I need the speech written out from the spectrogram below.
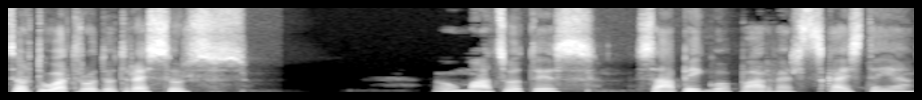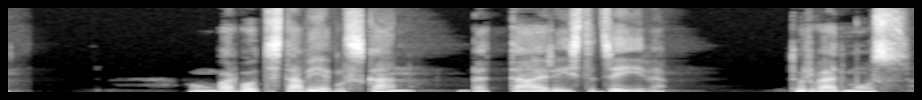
caur to atrodot resursus un mācoties sāpīgo pārvērst skaistajā. Un varbūt tas tā viegli skan, bet tā ir īsta dzīve. Tur ved mūsu,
